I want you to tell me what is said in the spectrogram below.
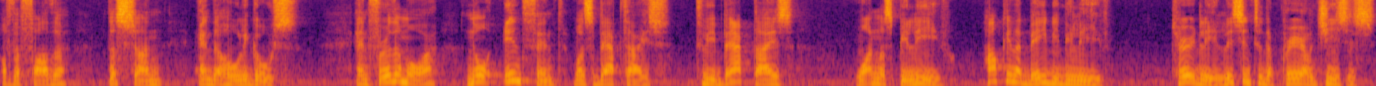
of the Father, the Son, and the Holy Ghost. And furthermore, no infant was baptized. To be baptized, one must believe. How can a baby believe? Thirdly, listen to the prayer of Jesus.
